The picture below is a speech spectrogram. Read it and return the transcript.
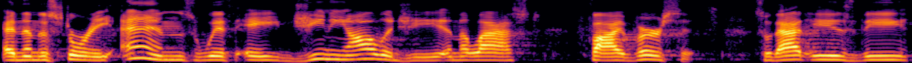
and then the story ends with a genealogy in the last five verses. So that is the,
